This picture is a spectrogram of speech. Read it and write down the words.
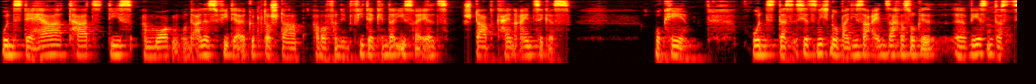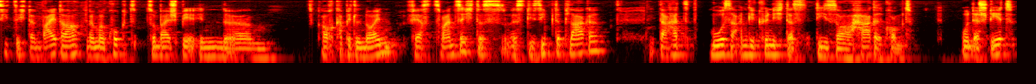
Und der Herr tat dies am Morgen, und alles Vieh der Ägypter starb, aber von dem Vieh der Kinder Israels starb kein einziges. Okay, und das ist jetzt nicht nur bei dieser einen Sache so gewesen, das zieht sich dann weiter. Wenn man guckt, zum Beispiel in ähm, auch Kapitel 9, Vers 20, das ist die siebte Plage. Da hat Mose angekündigt, dass dieser Hagel kommt. Und es steht,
